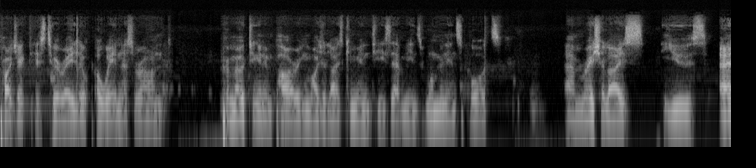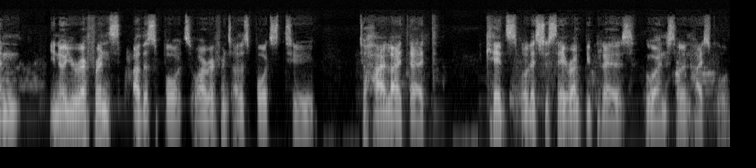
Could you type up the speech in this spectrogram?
project is to raise awareness around promoting and empowering marginalized communities. That means women in sports, um, racialized youth, and you know, you reference other sports, or I reference other sports to to highlight that kids, or let's just say rugby players who are still in high school,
